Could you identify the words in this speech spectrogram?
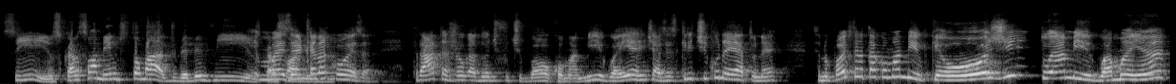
Sim, os caras são amigos de tomar, de beber vinho. Mas é aquela de... coisa. Trata jogador de futebol como amigo, aí a gente às vezes critica o neto, né? Você não pode tratar como amigo, porque hoje tu é amigo, amanhã,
